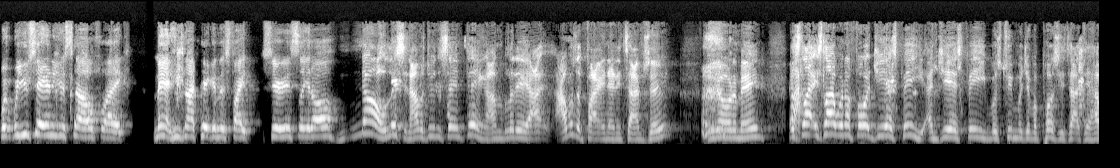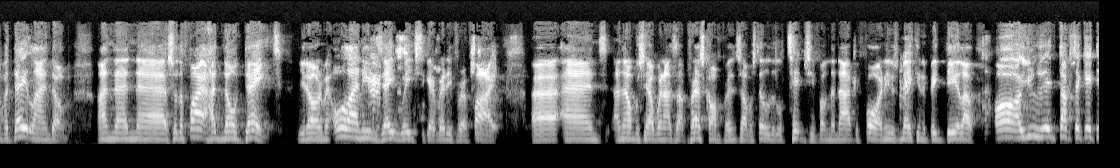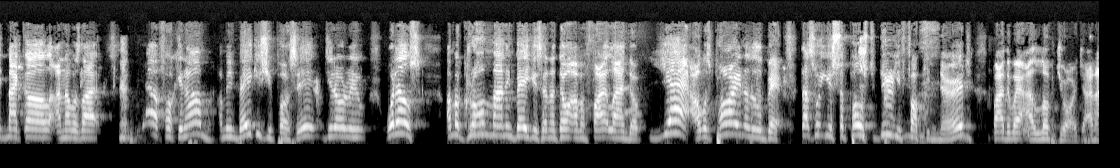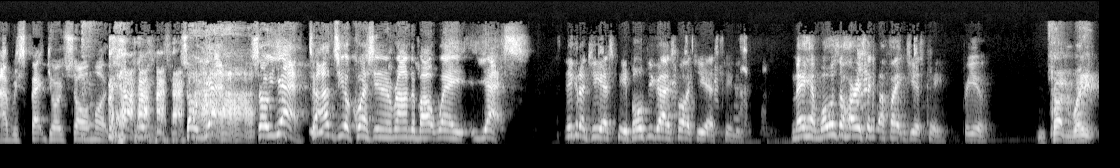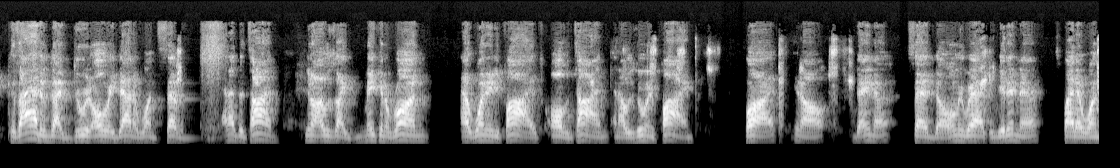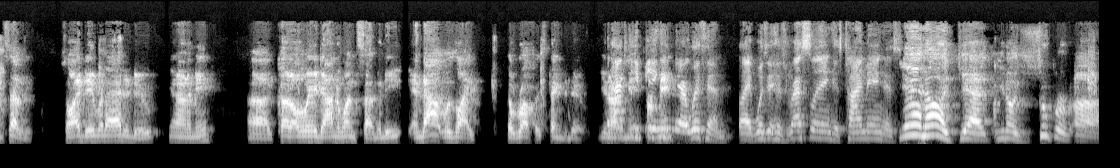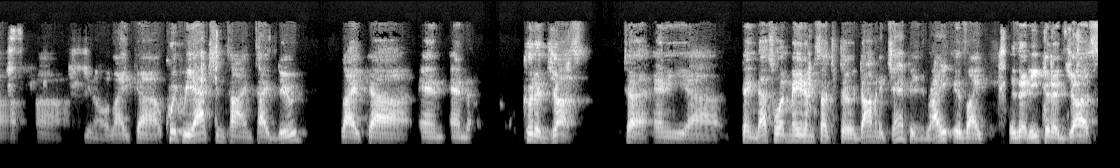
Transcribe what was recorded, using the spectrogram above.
were you saying to yourself, like, man, he's not taking this fight seriously at all? No, listen, I was doing the same thing. I'm bloody. I, I wasn't fighting anytime soon. You know what I mean? It's like it's like when I fought GSP, and GSP was too much of a pussy to actually have a date lined up, and then uh, so the fight had no date. You know what I mean? All I need is eight weeks to get ready for a fight, uh, and and obviously I went out to that press conference. I was still a little tipsy from the night before, and he was making a big deal out. Oh, are you intoxicated, Michael? And I was like, Yeah, I fucking am. I'm in Vegas, you pussy. Do you know what I mean? What else? I'm a grown man in Vegas and I don't have a fight lined up. Yeah, I was partying a little bit. That's what you're supposed to do, you fucking nerd. By the way, I love George and I respect George so much. so yeah, so yeah. To answer your question in a roundabout way, yes. Speaking of GSP, both you guys fought GSP. Mayhem, what was the hardest thing about fighting GSP for you? cutting weight because I had to like do it all the way down at 170. And at the time, you know, I was like making a run at 185 all the time, and I was doing fine. But you know, Dana said the only way I could get in there is fight at 170. So I did what I had to do. You know what I mean? Uh, cut all the way down to 170, and that was like the roughest thing to do. You know what I mean? Being in there with him, like, was it his wrestling, his timing, his? Yeah, no, yeah, you know, super, uh, uh, you know, like uh, quick reaction time type dude, like, uh, and and could adjust to any uh, thing. That's what made him such a dominant champion, right? Is like is that he could adjust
